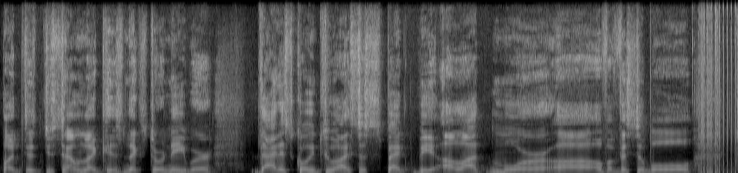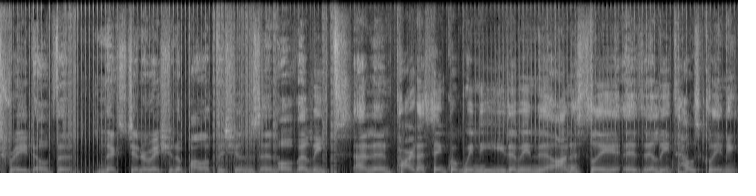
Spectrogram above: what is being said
but you sound like his next door neighbor, that is going to, I suspect, be a lot more uh, of a visible of the next generation of politicians and of elites. And in part, I think what we need, I mean, honestly, is elite house cleaning.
